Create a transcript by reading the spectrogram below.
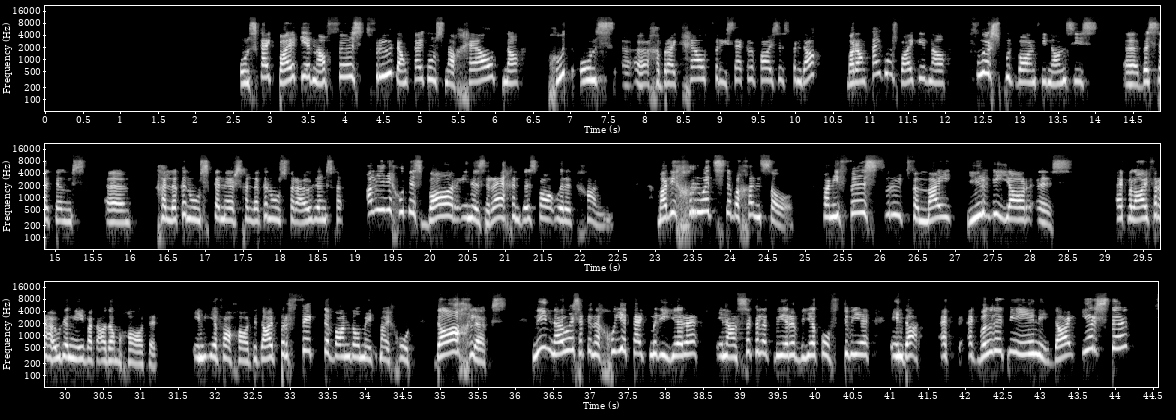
Ons kyk baie keer na first fruit, dan kyk ons na geld, na goed, ons uh, uh, gebruik geld vir die sacrifices vandag, maar dan kyk ons baie keer na voorspoedbaan finansies, uh, besittings, ehm uh, geluk in ons kinders, geluk in ons verhoudings. Al hierdie goed is waar en is reg en dis waaroor dit gaan. Maar die grootste beginsel van die first fruit vir my hierdie jaar is ek wil daai verhouding hê wat Adam gehad het en Eva gehad het. Daai perfekte wandel met my God daagliks. Nie nou as ek in 'n goeie tyd met die Here en dan sukkel ek weer 'n week of twee en dan ek ek wil dit nie hê nie. Daai eerste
